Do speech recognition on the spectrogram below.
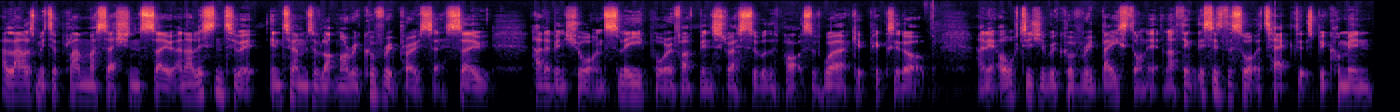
allows me to plan my sessions. So, and I listen to it in terms of like my recovery process. So, had I been short on sleep, or if I've been stressed with other parts of work, it picks it up, and it alters your recovery based on it. And I think this is the sort of tech that's becoming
